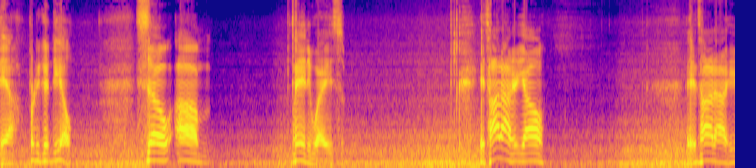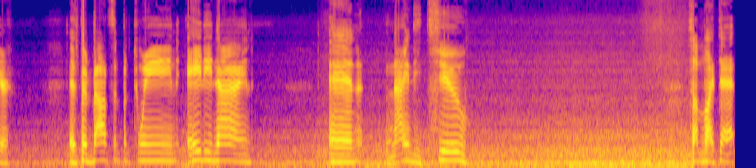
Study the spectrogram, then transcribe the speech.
Yeah, pretty good deal. So, um, anyways, it's hot out here, y'all. It's hot out here. It's been bouncing between 89 and 92 something like that.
